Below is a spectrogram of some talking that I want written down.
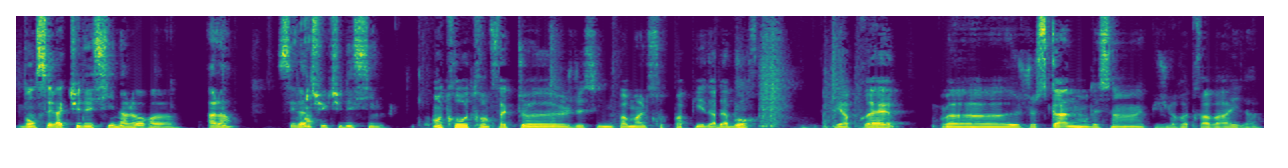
Bon, c'est là que tu dessines alors, euh, Alain? C'est là-dessus que tu dessines? Entre autres, en fait, euh, je dessine pas mal sur papier d'abord. Et après, euh, je scanne mon dessin et puis je le retravaille là.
